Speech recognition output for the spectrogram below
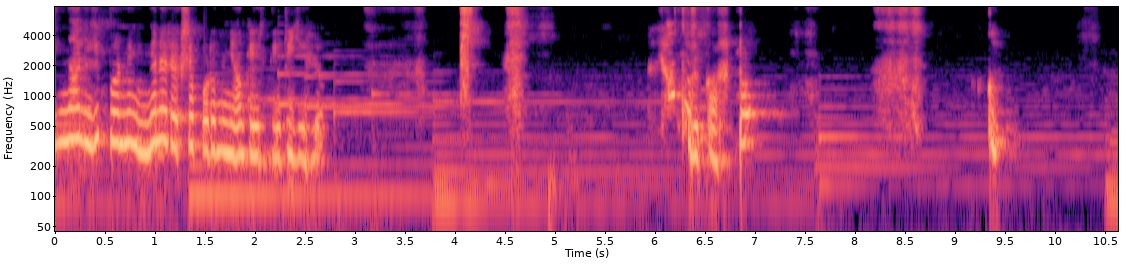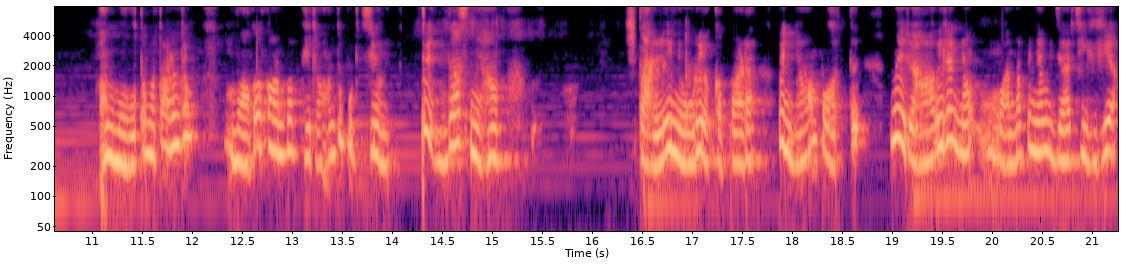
എന്നാൽ ഈ പെണ്ണ് ഇങ്ങനെ രക്ഷപ്പെടുമെന്ന് ഞാൻ കരുതിയിട്ടില്ലല്ലോ. വല്ലാത്തൊരു കഷ്ടം. ആ മൂത്തമ്മ തളന്റെ മുഖം കാണുമ്പോ പിരാന്ത് പിടിച്ചാണ്. ഇപ്പൊ എന്താ സ്നേഹം? തള്ളി നൂറിയൊക്കെ പാടെ ഇപ്പൊ ഞാൻ പുറത്ത് ഇന്ന് രാവിലെ ഞാൻ വന്നപ്പോൾ ഞാൻ വിചാരിച്ചില്ല.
